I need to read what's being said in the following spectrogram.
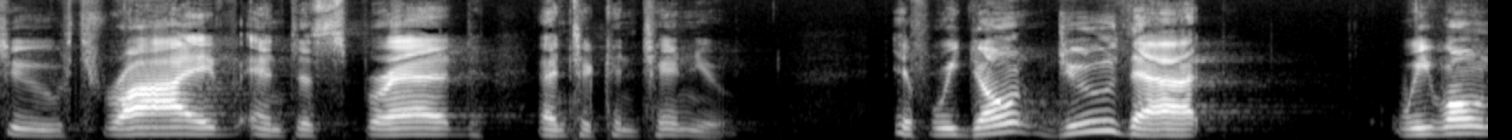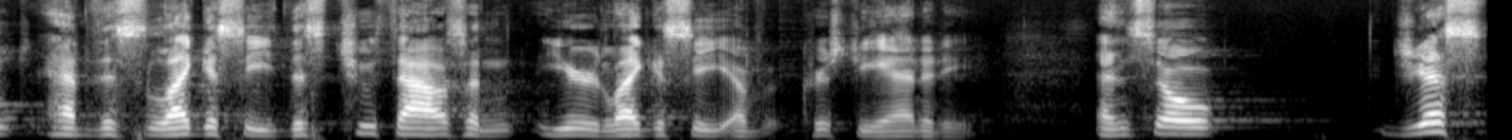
to thrive and to spread and to continue. If we don't do that, we won't have this legacy, this 2,000 year legacy of Christianity. And so just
